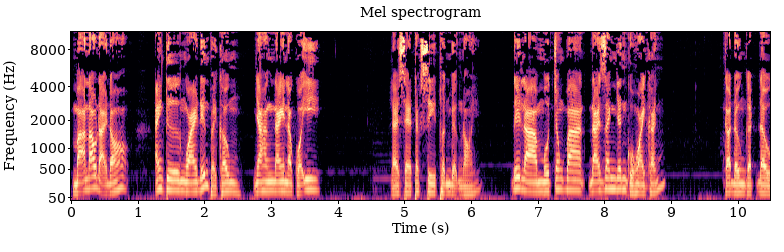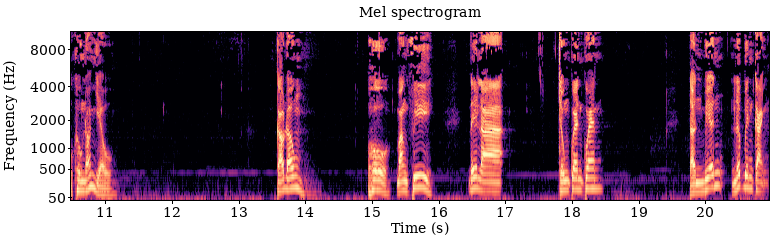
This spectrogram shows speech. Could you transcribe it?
Mã lão đại đó, Anh từ ngoài đến phải không? Nhà hàng này là của y. Lái xe taxi thuận miệng nói, Đây là một trong ba đại danh nhân của Hoài Khánh. Cao Đông gật đầu không nói nhiều. Cao Đông. Ồ, bằng phi, Đây là Trông quen quen Tần miễn, lớp bên cạnh.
